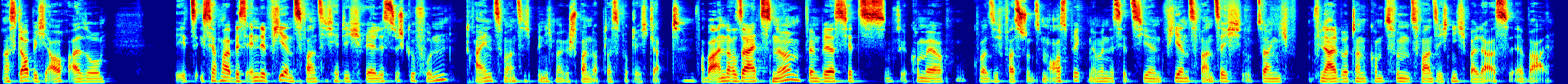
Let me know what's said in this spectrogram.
Das glaube ich auch. Also jetzt, ich sag mal, bis Ende 24 hätte ich realistisch gefunden. 23 bin ich mal gespannt, ob das wirklich klappt. Aber andererseits, ne, wenn wir es jetzt, da kommen wir ja quasi fast schon zum Ausblick, ne, wenn das jetzt hier in 24 sozusagen nicht final wird, dann kommt es 25 nicht, weil da ist äh, Wahl.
